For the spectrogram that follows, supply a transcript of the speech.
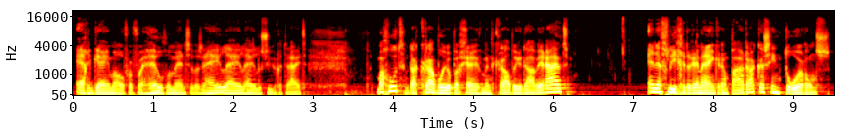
echt game over voor heel veel mensen. Het was een hele, hele, hele zure tijd. Maar goed, daar krabbel je op een gegeven moment krabbel je daar weer uit. En dan vliegen er in één keer een paar rakkers in torens.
